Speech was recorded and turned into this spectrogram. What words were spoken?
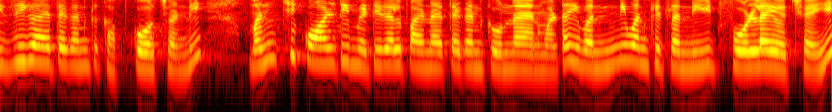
ఈజీగా అయితే కనుక కప్పుకోవచ్చు అండి మంచి క్వాలిటీ మెటీరియల్ పైన అయితే కనుక ఉన్నాయన్నమాట. ఇవన్నీ మనకి ఇట్లా నీట్ ఫోల్డ్ అయ్యి వచ్చాయి.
